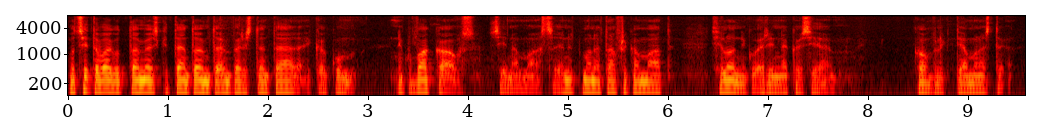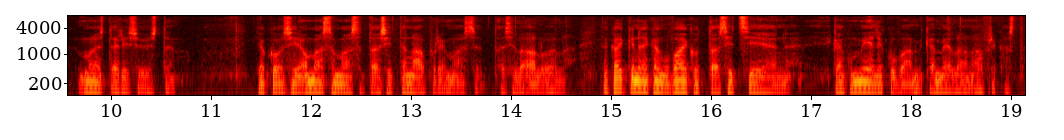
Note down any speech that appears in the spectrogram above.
Mutta sitten vaikuttaa myöskin tämän toimintaympäristön tämä ikään kuin, niin kuin vakaus siinä maassa. Ja nyt monet Afrikan maat, siellä on niin kuin erinäköisiä konfliktia monesta, monesta eri syystä, joko siinä omassa maassa tai sitten naapurimaassa tai sillä alueella. Ja kaikki ne ikään kuin vaikuttaa sitten siihen ikään kuin mielikuvaan, mikä meillä on Afrikasta.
